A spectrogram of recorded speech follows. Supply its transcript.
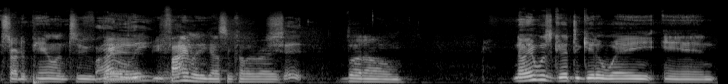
started peeling too. Finally. bad. finally got some color right. Shit. But um, no, it was good to get away and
